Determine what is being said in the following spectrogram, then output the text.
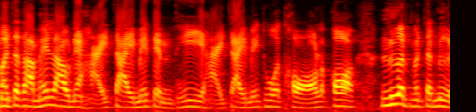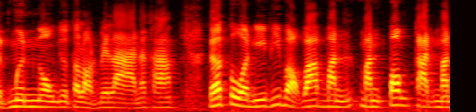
มันจะทำให้เราเนี่ยหายใจไม่เต็มที่หายใจไม่ทั่วท้อง แล้วก็เลือดมันจะหนืดมึนงงอยู่ตลอดเวลานะคะแล้วตัวนี้พี่บอกว่ามันมันป้องกันมัน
